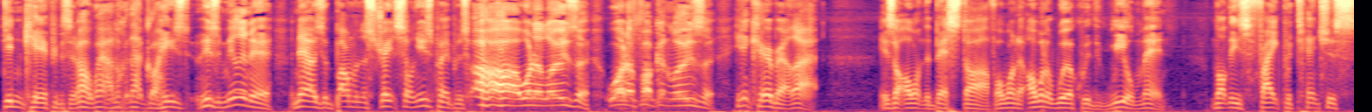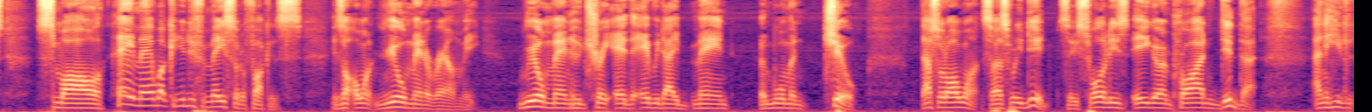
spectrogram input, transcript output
didn't care if people said, "Oh wow, look at that guy. He's he's a millionaire, and now he's a bum on the street selling newspapers. Oh, what a loser! What a fucking loser!" He didn't care about that. Like, "I want the best staff. I want to I want to work with real men, not these fake, pretentious, smile. Hey man, what can you do for me? Sort of fuckers." He's like, "I want real men around me, real men who treat the everyday man and woman chill. That's what I want." So that's what he did. So he swallowed his ego and pride and did that, and he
